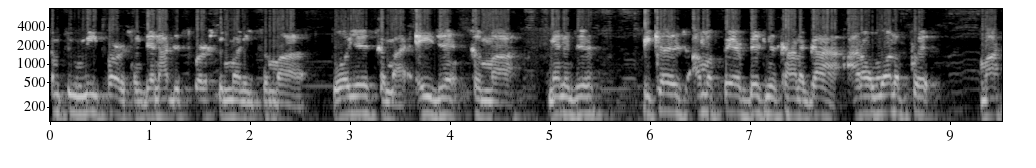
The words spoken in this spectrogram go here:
come through me first, and then I disperse the money to my lawyer, to my agent, to my manager, because I'm a fair business kind of guy. I don't want to put my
